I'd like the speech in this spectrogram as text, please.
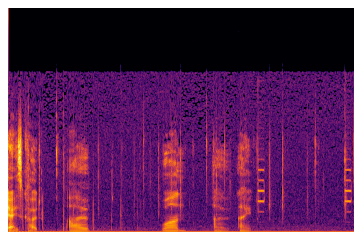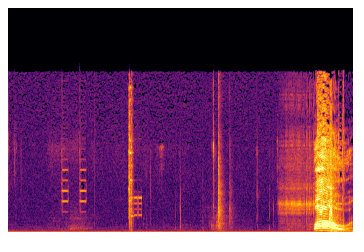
Yeah, it's code. O one oh eight. Whoa!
